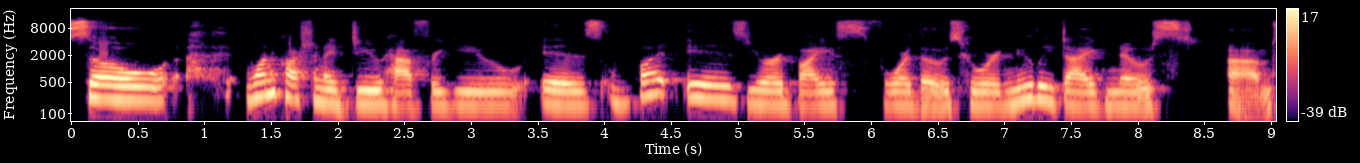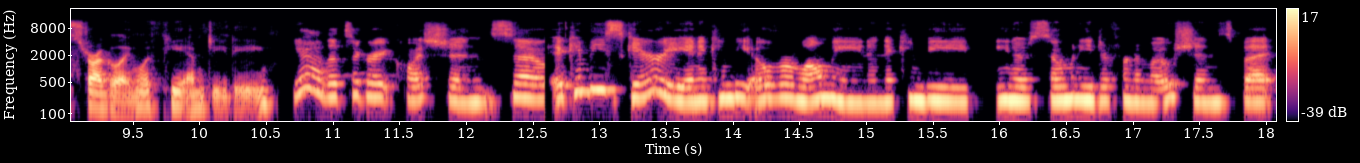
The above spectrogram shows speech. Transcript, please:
So, one question I do have for you is what is your advice for those who are newly diagnosed um, struggling with PMDD? Yeah, that's a great question. So, it can be scary and it can be overwhelming and it can be, you know, so many different emotions. But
